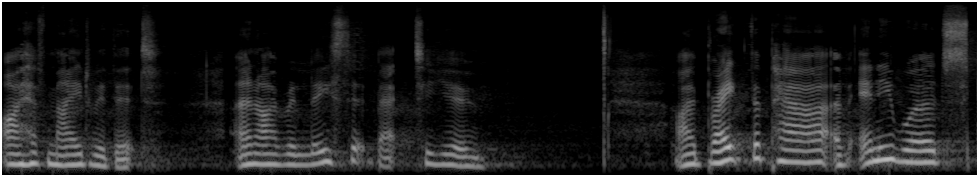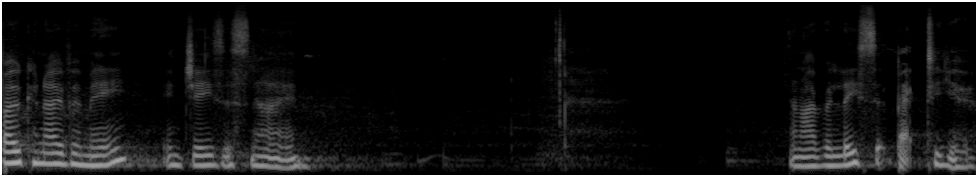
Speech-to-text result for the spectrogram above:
I have made with it, and I release it back to you. I break the power of any words spoken over me in Jesus' name. And I release it back to you.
